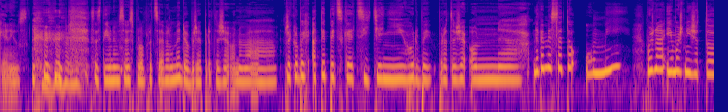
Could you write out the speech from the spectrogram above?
genius. Se Stevenem se mi spolupracuje velmi dobře, protože on má, řekl bych, atypické cítění hudby, protože on, nevím, jestli to umí, Možná je možný, že to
